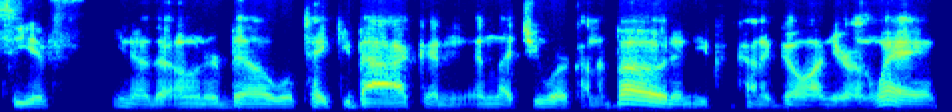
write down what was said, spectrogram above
see if you know the owner Bill will take you back and and let you work on the boat and you can kind of go on your own way.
